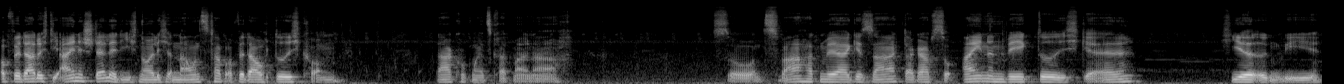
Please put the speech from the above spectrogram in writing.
ob wir da durch die eine Stelle, die ich neulich announced habe, ob wir da auch durchkommen. Da gucken wir jetzt gerade mal nach. So, und zwar hatten wir ja gesagt, da gab es so einen Weg durch, gell? Hier irgendwie.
